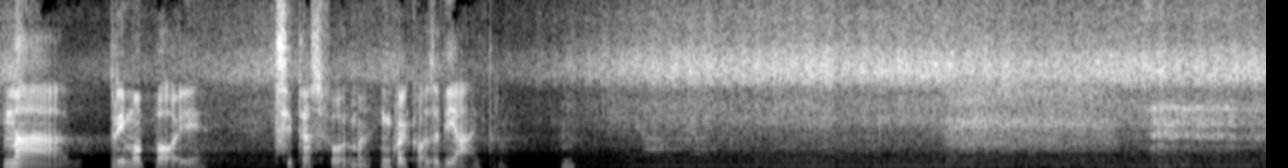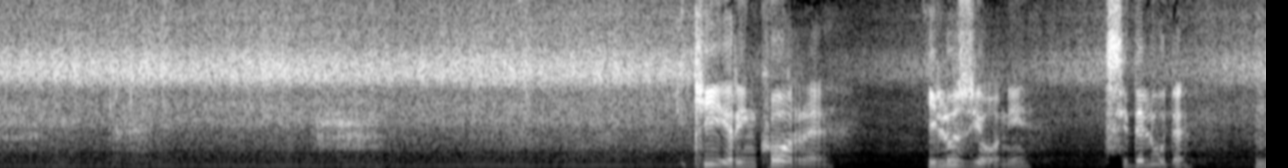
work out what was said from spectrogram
ma prima o poi si trasforma in qualcosa di altro. Chi rincorre illusioni si delude. Mm?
